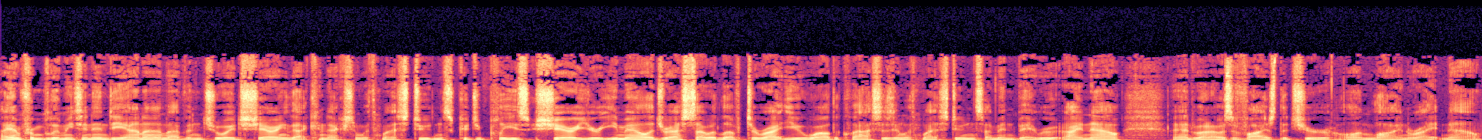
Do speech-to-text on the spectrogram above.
I am from Bloomington, Indiana, and I've enjoyed sharing that connection with my students. Could you please share your email address? I would love to write you while the class is in with my students. I'm in Beirut right now, and I was advised that you're online right now.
